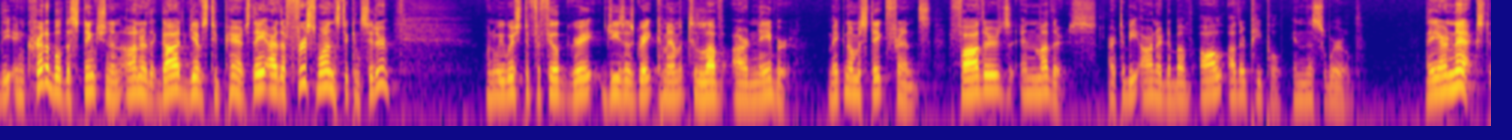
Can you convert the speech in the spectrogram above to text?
the incredible distinction and honor that God gives to parents. They are the first ones to consider when we wish to fulfill great, Jesus' great commandment to love our neighbor. Make no mistake, friends, fathers and mothers are to be honored above all other people in this world. They are next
